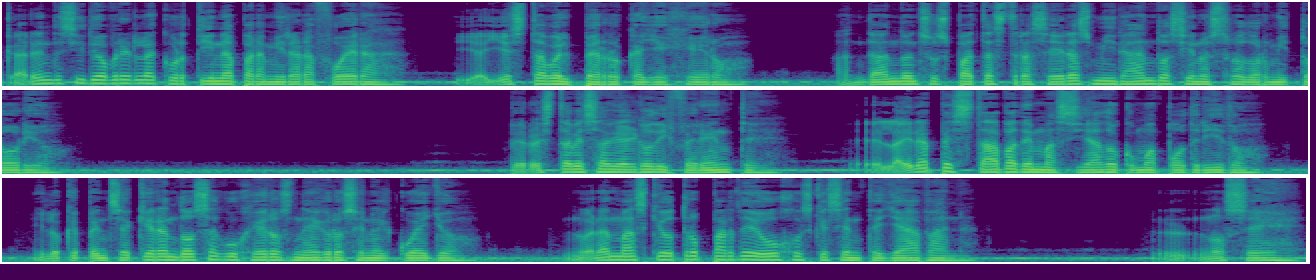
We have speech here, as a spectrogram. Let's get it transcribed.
Karen decidió abrir la cortina para mirar afuera, y ahí estaba el perro callejero, andando en sus patas traseras mirando hacia nuestro dormitorio. Pero esta vez había algo diferente. El aire apestaba demasiado como a podrido, y lo que pensé que eran dos agujeros negros en el cuello, no eran más que otro par de ojos que centellaban. No sé,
